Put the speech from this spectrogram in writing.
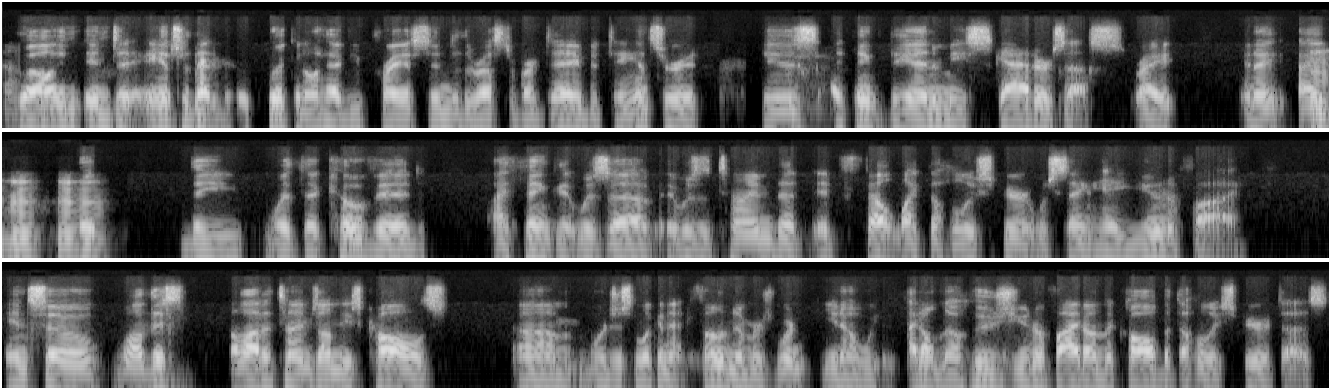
So. Well, and, and to answer that very quick, and I'll have you pray us into the rest of our day, but to answer it is I think the enemy scatters us, right? And I, I mm-hmm, mm-hmm. the with the COVID, I think it was a it was a time that it felt like the Holy Spirit was saying, "Hey, unify." And so while this a lot of times on these calls, um, we're just looking at phone numbers. We're you know we, I don't know who's unified on the call, but the Holy Spirit does.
